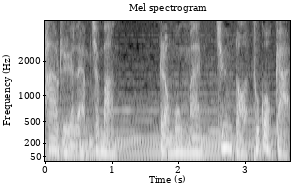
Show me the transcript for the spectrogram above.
ท่าเรือแหลมฉบัง เรามุ่งมั่นเชื่อมต่อทุกโอกาส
